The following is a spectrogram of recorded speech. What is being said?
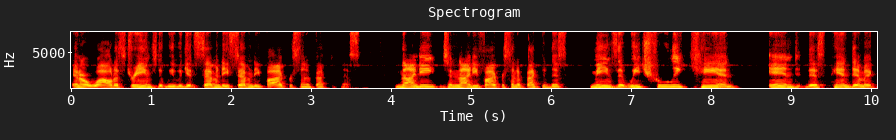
in our wildest dreams that we would get 70, 75% effectiveness. 90 to 95% effectiveness means that we truly can end this pandemic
